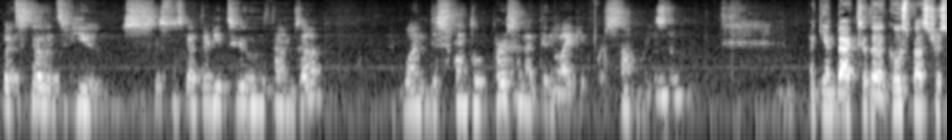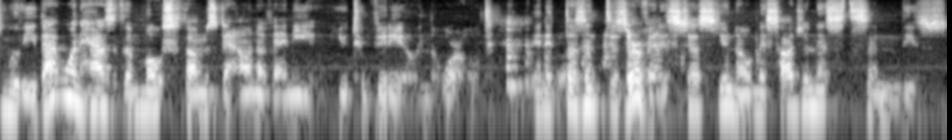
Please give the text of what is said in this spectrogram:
but still it's views. This one's got 32 thumbs up, one disgruntled person that didn't like it for some reason. Again, back to the Ghostbusters movie, that one has the most thumbs down of any YouTube video in the world. And it doesn't deserve it. It's just, you know, misogynists and these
